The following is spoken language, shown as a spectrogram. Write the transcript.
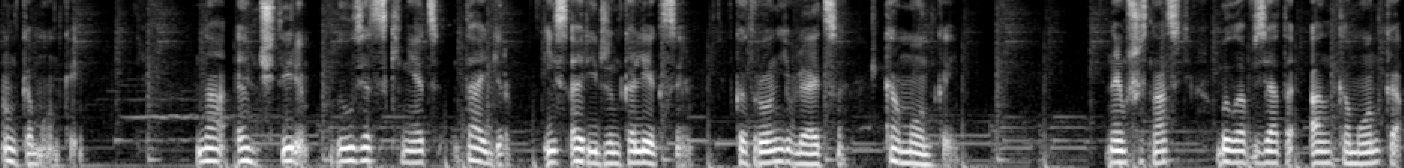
анкомонкой. На М4 был взят скинец Тайгер из Origin коллекции, в которой он является комонкой. На М16 была взята анкомонка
